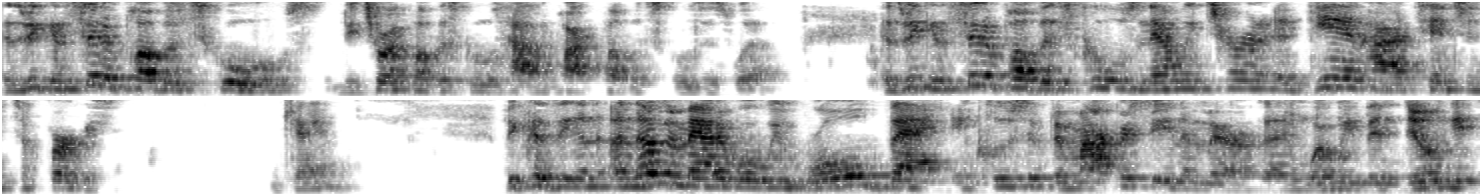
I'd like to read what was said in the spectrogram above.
As we consider public schools, Detroit Public Schools, Highland Park Public Schools as well. As we consider public schools, now we turn again our attention to Ferguson. Okay? Because the, another matter where we roll back inclusive democracy in America and where we've been doing it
